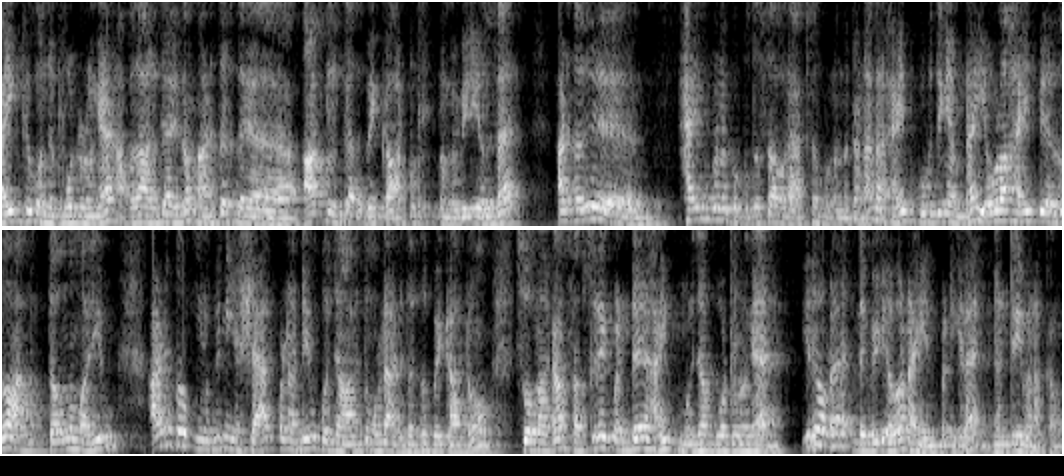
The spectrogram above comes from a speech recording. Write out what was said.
லைக் கொஞ்சம் போட்டுவிடுங்க அப்பதான் அல்காரிதம் அடுத்தடுத்த ஆட்களுக்கு அது போய் காட்டும் நம்ம வீடியோஸை அடுத்தது ஹைப்னு இப்போ புதுசாக ஒரு ஆப்ஷன் கொண்டு வந்திருக்காங்க. அந்த ஹைப் கொடுத்தீங்க அப்படின்னா எவ்வளோ ஹைப் ஏறுதோ அதுக்கு தகுந்த மாதிரியும் அடுத்தவங்களுக்கு நீங்கள் ஷேர் பண்ணாட்டியும் கொஞ்சம் அடுத்தவங்கள்ட்ட அடுத்தடுத்து போய் காட்டும். ஸோ மறக்காம சப்ஸ்கிரைப் பண்ணிட்டு ஹைப் முடிஞ்சால் போட்டு விடுங்க. இதோட இந்த வீடியோவை நான் என் பண்ணிக்கிறேன். நன்றி வணக்கம்.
